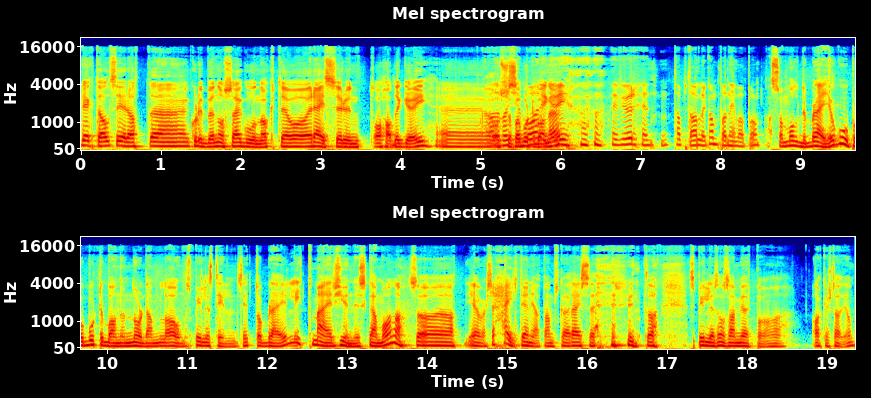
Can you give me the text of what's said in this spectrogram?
Rekdal sier at uh, klubben også er god nok til å reise rundt og ha det gøy, uh, Ja, det også på ikke bare bortebane. gøy i fjor. Jeg tapte alle kampene jeg var på. Altså, Molde ble jo god på bortebane når de la om spillestilen sitt, og ble litt mer kynisk dem òg, da. Så jeg er ikke helt enig i at de skal reise rundt og spille sånn som de gjør på Aker stadion.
